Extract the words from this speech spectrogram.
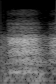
you.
